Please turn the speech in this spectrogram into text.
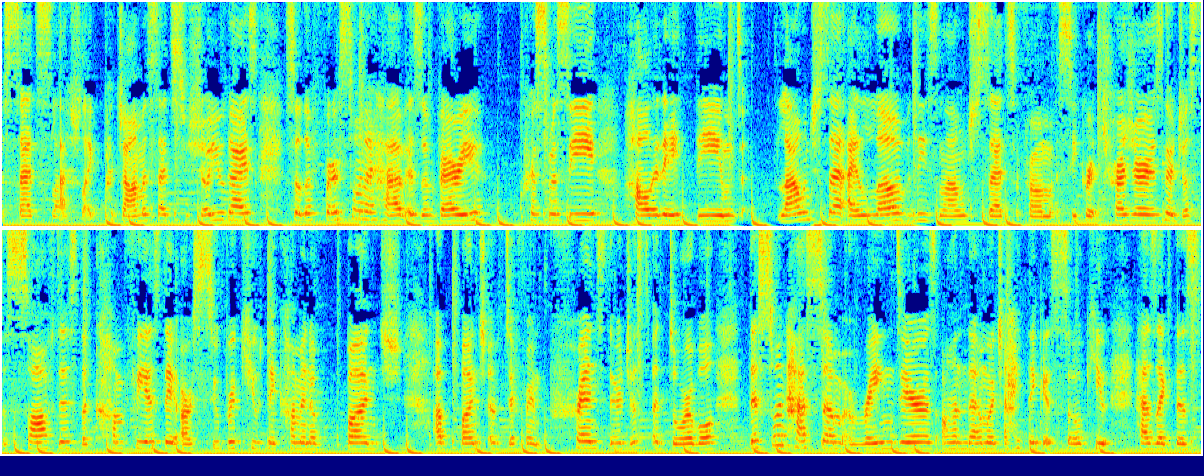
sets slash like pajama sets to show you guys so the first one i have is a very christmassy holiday themed lounge set. I love these lounge sets from Secret Treasures. They're just the softest, the comfiest. They are super cute. They come in a bunch, a bunch of different prints. They're just adorable. This one has some reindeers on them, which I think is so cute. Has like this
